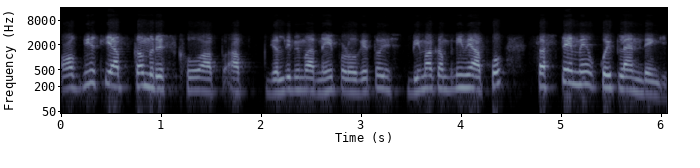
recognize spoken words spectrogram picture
ऑब्वियसली आप कम रिस्क हो आप आप जल्दी बीमार नहीं पड़ोगे तो इस बीमा कंपनी में आपको सस्ते में कोई प्लान देंगी।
